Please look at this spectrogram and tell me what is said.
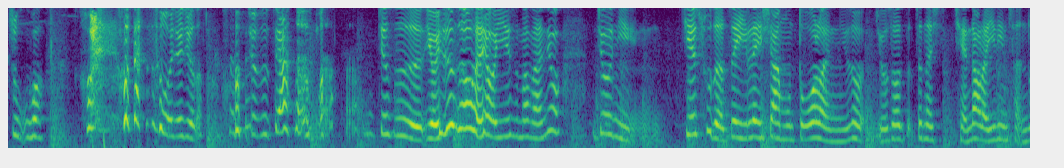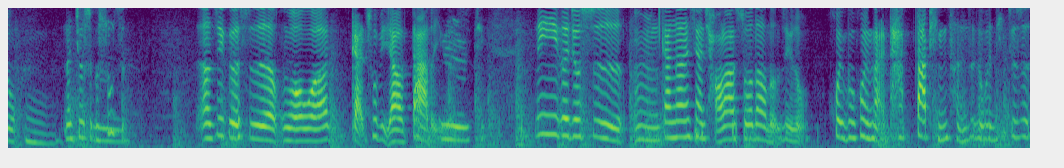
主？后来，我当时我就觉得，就是这样子嘛，就是有些时候很有意思嘛。反正就就你接触的这一类项目多了，你就有时候真的钱到了一定程度，嗯，那就是个数字。然后，这个是我我感触比较大的一个事情。另一个就是，嗯，刚刚像乔娜说到的这种会不会买大大平层这个问题，就是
